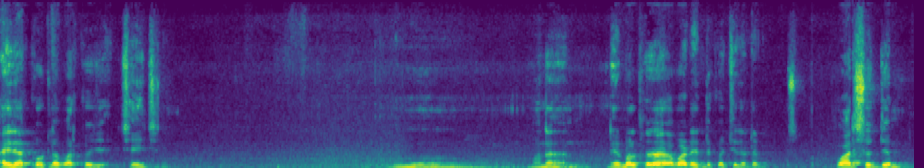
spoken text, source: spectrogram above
ఐదారు కోట్ల వరకు చేయించినాం. మన నిర్మల్ అవార్డు ఎందుకు వచ్చిందంటే వారిశుద్ధ్యం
